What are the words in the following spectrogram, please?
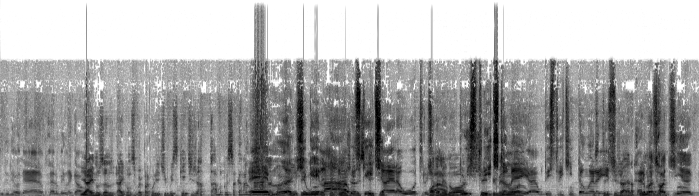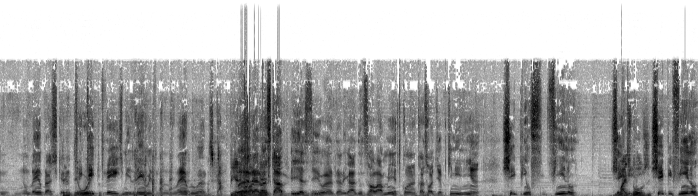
entendeu? Era, era bem legal. E aí nos anos. Aí quando você foi pra Curitiba, o skate já tava com essa cara nova, É, né? mano, 91, cheguei lá, 92 o já era skate já era outro já. roda menor, o do street também, é, o do street então era Street isso. já era bem Era umas né? rodinhas, não lembro, acho que era 38. 33 milímetros, não lembro, mano. As capinhas de Mano, rolamento. eram umas cavinhas assim, mano, tá ligado? Os rolamentos com, com as rodinhas pequenininhas, shapeinho fi- fino. Mais nose. Shape fino,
